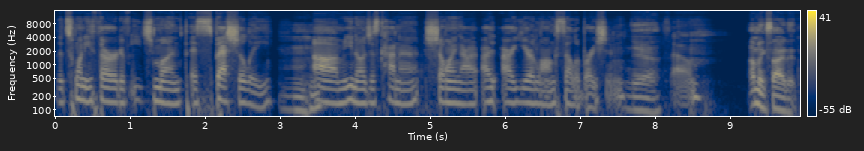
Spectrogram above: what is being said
the 23rd of each month, especially. Mhm. Um, you know, just kind of showing our our, our year long celebration. yeah. So, I'm excited.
